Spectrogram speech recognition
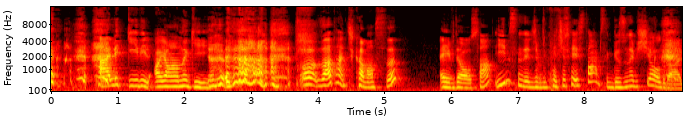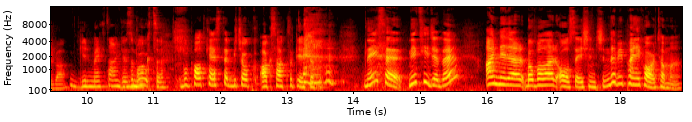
Terlik giy değil ayağını giy. o zaten çıkamazsın. Evde olsan. İyi misin Decim? Bir peçete ister misin? Gözüne bir şey oldu galiba. Gülmekten gözüm Bu- aktı. Bu podcast'te birçok aksaklık yaşadık. Neyse neticede anneler babalar olsa işin içinde bir panik ortamı.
